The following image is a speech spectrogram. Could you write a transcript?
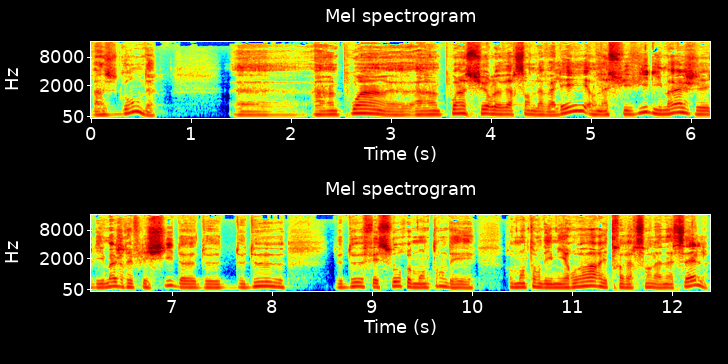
20 secondes, euh, à un point, euh, à un point sur le versant de la vallée, on a suivi l'image, l'image réfléchie de, de, de, deux, de deux faisceaux remontant des, remontant des miroirs et traversant la nacelle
